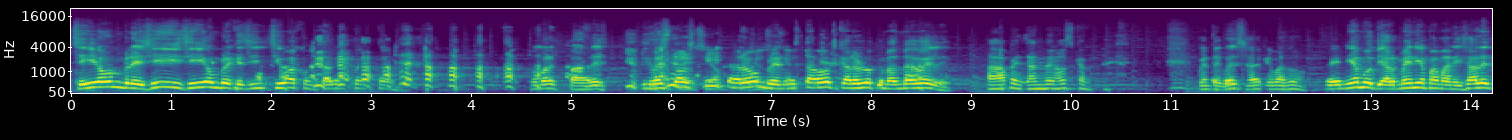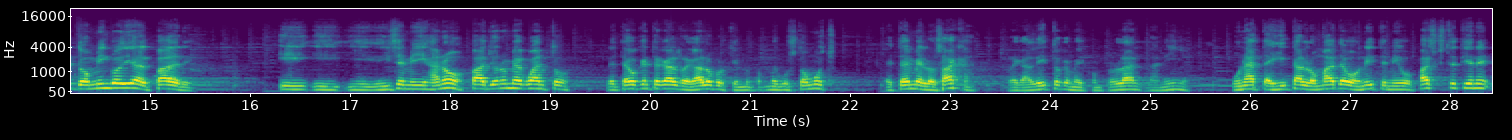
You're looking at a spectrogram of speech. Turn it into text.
sí, hombre, sí, sí, hombre, que sí, sí voy a contar un cuento. ¿Cómo les parece? Y no está Oscar, hombre, no está Oscar, es lo que más me duele. Estaba pensando en Oscar. Cuente, Pues- qué pasó. Veníamos de Armenia para Manizales, domingo día del padre. Y, y- y dice mi hija, no, pa, yo no me aguanto, le tengo que entregar el regalo porque me, me gustó mucho. Entonces me lo saca, regalito que me compró la, la niña. Una tejita lo más de bonita. Y me dijo, pa, es que usted tiene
